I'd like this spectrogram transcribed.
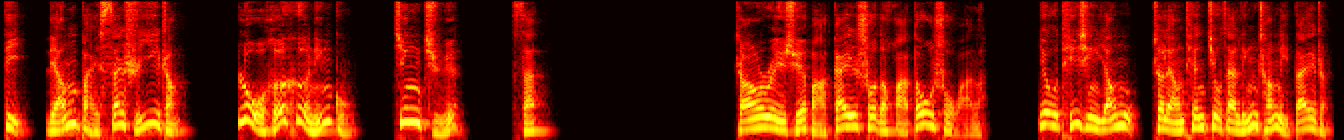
第两百三十一章：洛河鹤宁谷惊觉三。张瑞雪把该说的话都说完了，又提醒杨木这两天就在林场里待着，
